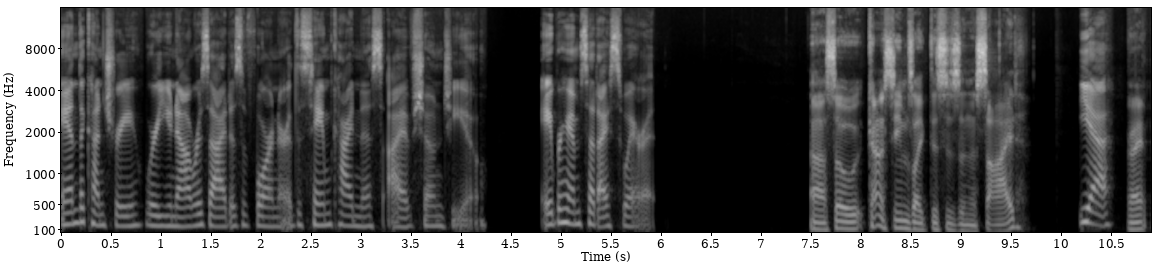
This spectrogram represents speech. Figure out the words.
and the country where you now reside as a foreigner the same kindness I have shown to you. Abraham said, I swear it. Uh, so it kind of seems like this is an aside, Yeah. right?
